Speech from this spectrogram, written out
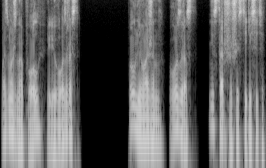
Возможно, пол или возраст? Пол не важен, возраст не старше 60.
